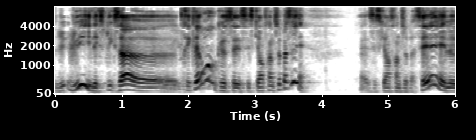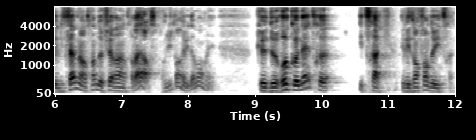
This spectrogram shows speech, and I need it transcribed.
lui, il explique ça euh, très clairement, que c'est c'est ce qui est en train de se passer. Euh, C'est ce qui est en train de se passer, et l'islam est en train de faire un travail, alors ça prend du temps évidemment, mais que de reconnaître Yitzhak et les enfants de Yitzhak.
